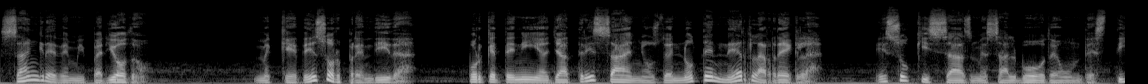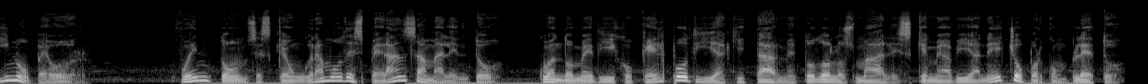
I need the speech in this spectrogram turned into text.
Sangre de mi periodo. Me quedé sorprendida porque tenía ya tres años de no tener la regla. Eso quizás me salvó de un destino peor. Fue entonces que un gramo de esperanza me alentó cuando me dijo que él podía quitarme todos los males que me habían hecho por completo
